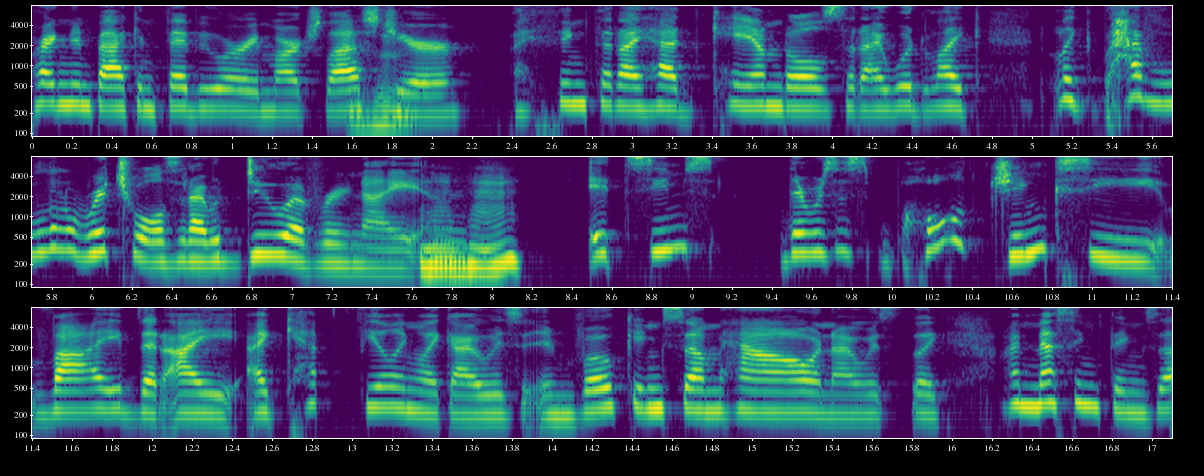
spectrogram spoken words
pregnant back in February, March last Mm-hmm. year. I think that I had candles that I would like like have little rituals that I would do every night, and Mm-hmm. it seems there was this whole jinxy vibe that I I kept feeling like I was invoking somehow, and I was like I'm messing things up,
